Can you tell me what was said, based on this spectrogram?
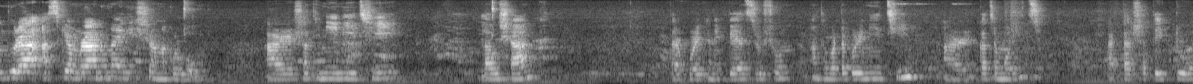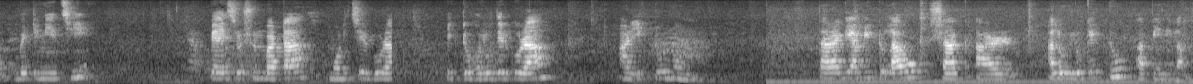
বন্ধুরা, আজকে আমরা নোনা ইলিশ রান্না করব। আর সাথে নিয়ে নিয়েছি লাউ শাক, তারপর এখানে পেঁয়াজ, রসুন আধা বাটা করে নিয়েছি, আর কাঁচামরিচ, আর তার সাথে একটু বেটে নিয়েছি পেঁয়াজ, রসুন বাটা, মরিচের গুঁড়া, একটু হলুদের গুঁড়া, আর একটু নুন। তার আগে আমি একটু লাউ শাক আর আলুগুলোকে একটু ভাপিয়ে নিলাম।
